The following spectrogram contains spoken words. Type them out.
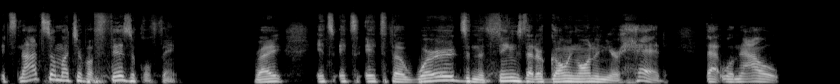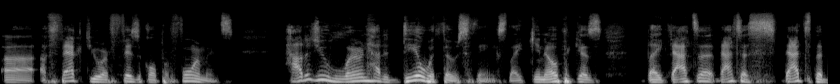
it's not so much of a physical thing right it's it's it's the words and the things that are going on in your head that will now uh, affect your physical performance. How did you learn how to deal with those things? Like you know because like that's a that's a that's the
